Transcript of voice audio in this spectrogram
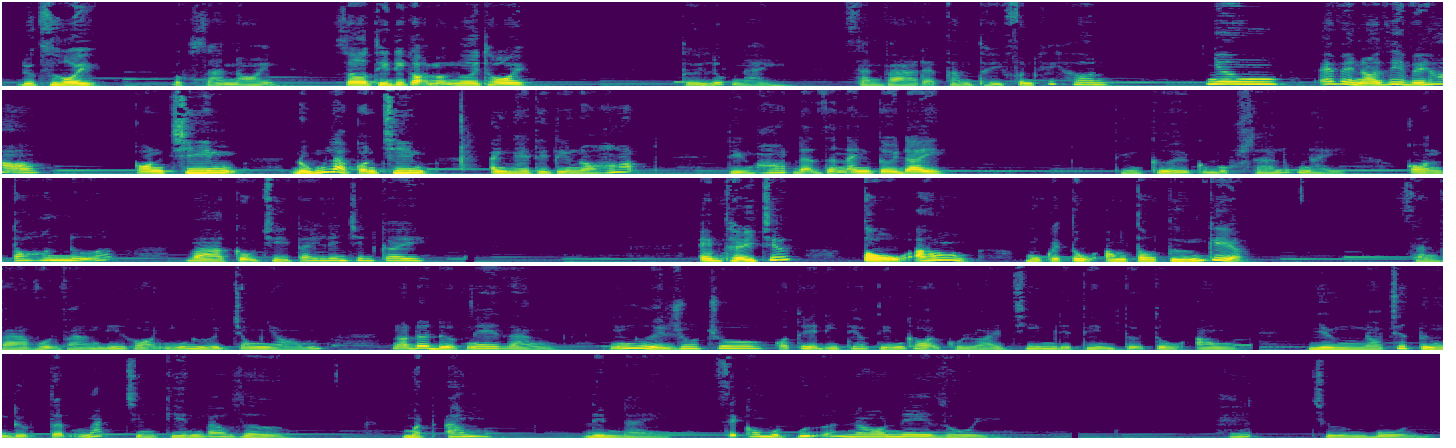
Được rồi bốc xa nói, Giờ thì đi gọi mọi người thôi. Tới lúc này Sanva đã cảm thấy phấn khích hơn. Nhưng em phải nói gì với họ? Con chim, Đúng là con chim, Anh nghe thấy tiếng nó hót. Tiếng hót đã dẫn anh tới đây. Tiếng cười của bốc xa lúc này Còn to hơn nữa Và cậu chỉ tay lên trên cây. Em thấy chứ, Tổ ong, Một cái tổ ong to tướng kìa. Sanva vội vàng đi gọi những người trong nhóm. Nó đã được nghe rằng Những người Rucho có thể đi theo tiếng gọi của loài chim Để tìm tới tổ ong, Nhưng nó chưa từng được tận mắt chứng kiến bao giờ. Mật ong, Đêm nay sẽ có một bữa no nê rồi. Hết chương 4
